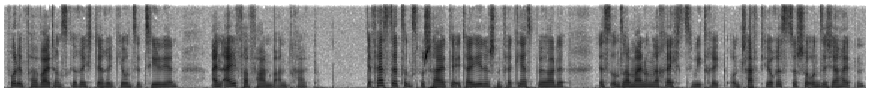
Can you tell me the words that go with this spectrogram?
vor dem Verwaltungsgericht der Region Sizilien ein Eilverfahren beantragt. Der Festsetzungsbescheid der italienischen Verkehrsbehörde ist unserer Meinung nach rechtswidrig und schafft juristische Unsicherheiten,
